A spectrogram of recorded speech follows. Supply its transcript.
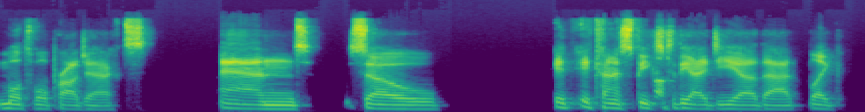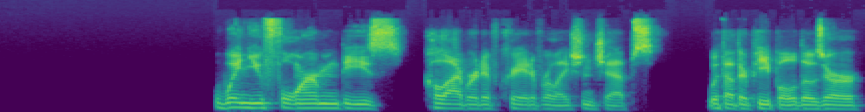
multiple projects. And so it, it kind of speaks to the idea that like when you form these collaborative creative relationships with other people those are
